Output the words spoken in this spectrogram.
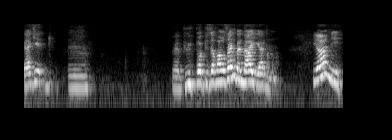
Belki hmm, böyle büyük boy pizza falan olsaydı ben daha iyi yerdim bunu. Yani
